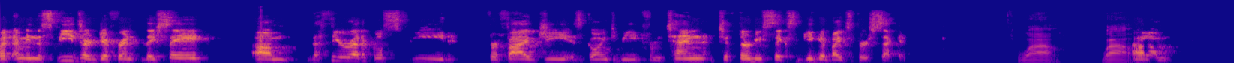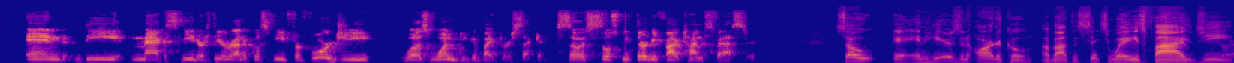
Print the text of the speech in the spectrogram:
but I mean, the speeds are different. They say um, the theoretical speed for 5G is going to be from 10 to 36 gigabytes per second. Wow. Wow. Um, and the max speed or theoretical speed for 4G was one gigabyte per second. So it's supposed to be 35 times faster. So, and here's an article about the six ways 5G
